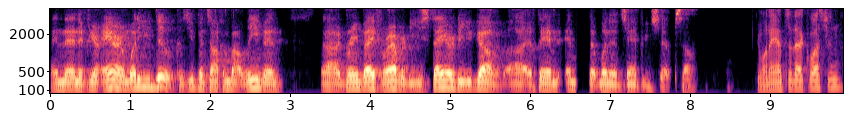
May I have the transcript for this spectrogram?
And then if you're Aaron, what do you do? Because you've been talking about leaving uh, Green Bay forever. Do you stay or do you go uh, if they end up winning a championship? So, you want to answer that question?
